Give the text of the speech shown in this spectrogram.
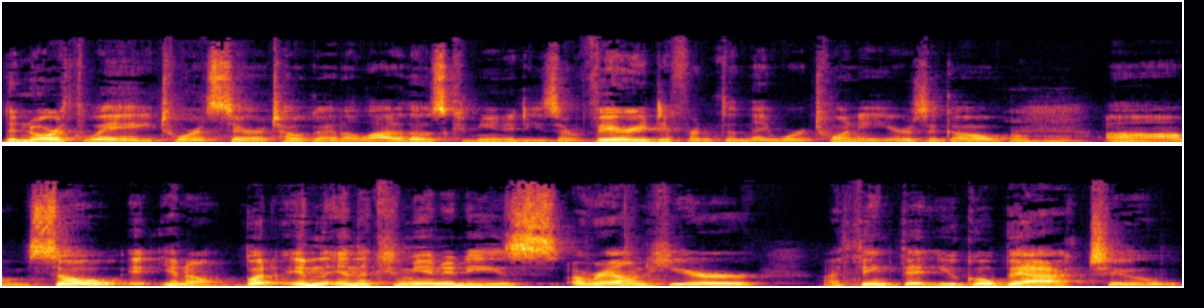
the Northway towards Saratoga, and a lot of those communities are very different than they were 20 years ago. Mm-hmm. Um, so it, you know, but in in the communities around here, I think that you go back to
